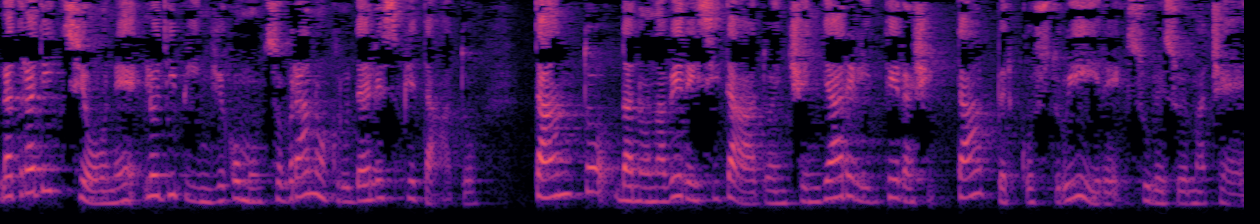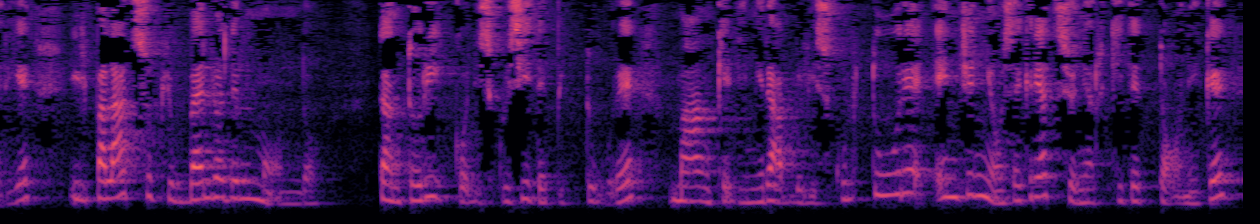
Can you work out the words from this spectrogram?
La tradizione lo dipinge come un sovrano crudele e spietato, tanto da non aver esitato a incendiare l'intera città per costruire sulle sue macerie il palazzo più bello del mondo, tanto ricco di squisite pitture, ma anche di mirabili sculture e ingegnose creazioni architettoniche,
